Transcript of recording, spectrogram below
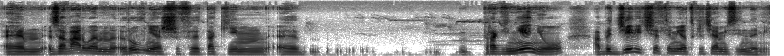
em, zawarłem również w takim pragnieniu, aby dzielić się tymi odkryciami z innymi.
